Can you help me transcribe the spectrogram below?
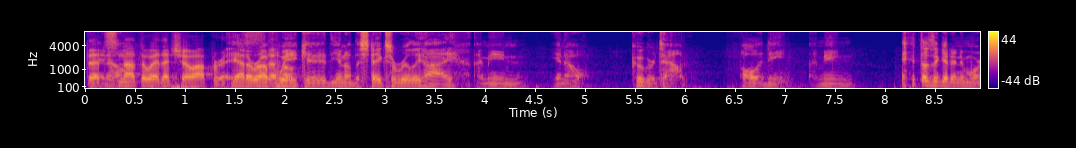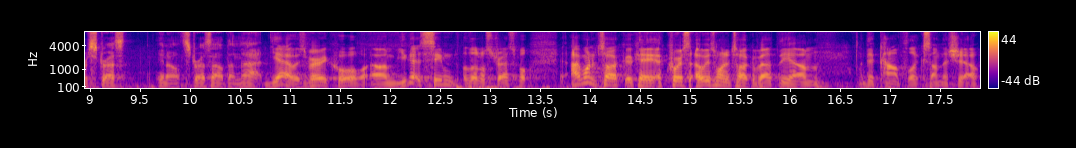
That's not the way that show operates. he had a rough So- week. Uh, You know, the stakes are really high. I mean, you know, Cougar Town, Paula Deen. I mean, it doesn't get any more stress, you know, stress out than that. Yeah, it was very cool. Um, you guys seemed a little stressful. I want to talk. Okay, of course, I always want to talk about the um, the conflicts on the show.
